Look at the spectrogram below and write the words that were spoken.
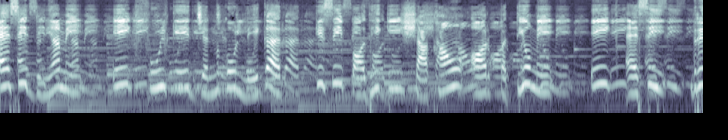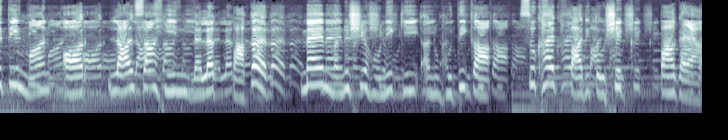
ऐसी दुनिया में एक फूल के जन्म को लेकर किसी पौधे की शाखाओं और पत्तियों में एक ऐसी धृतिमान और लालसाहीन ललक पाकर मैं मनुष्य होने की अनुभूति का सुखद पारितोषिक पा गया।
